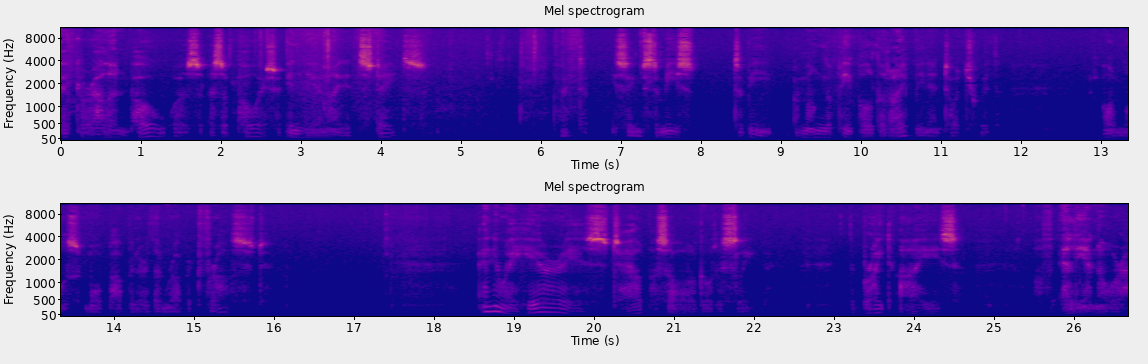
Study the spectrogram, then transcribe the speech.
Edgar Allan Poe was as a poet in the United States. In fact, he seems to me to be among the people that I've been in touch with almost more popular than Robert Frost. Anyway, here is to help us all go to sleep the bright eyes of Eleonora.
